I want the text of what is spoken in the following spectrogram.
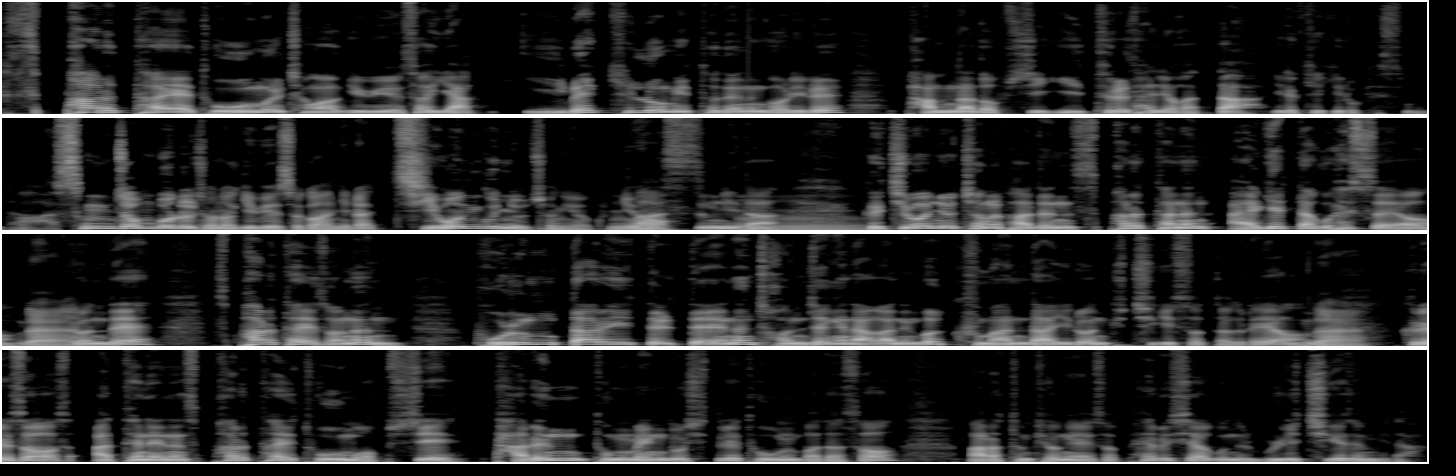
스파르타에 도움을 청하기 위해서 약 200km 되는 거리를 밤낮 없이 이틀을 달려갔다 이렇게 기록했습니다. 아, 승전보를 전하기 위해서가 아니라 지원군 요청이었군요. 맞습니다. 음. 그 지원 요청을 받은 스파르타는 알겠다고 했어요. 네. 그런데 스파르타에서는 보름달이 뜰 때는 전쟁에 나가는 걸 금한다 이런 규칙이 있었다 그래요. 네. 그래서 아테네는 스파르타의 도움 없이 다른 동맹 도시들의 도움을 받아서 마라톤 평야에서 페르시아군을 물리치게 됩니다.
